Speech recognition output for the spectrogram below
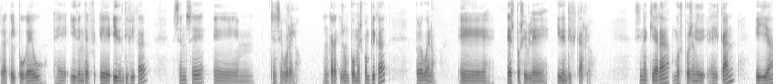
per a que el pugueu eh, identif eh, identificar sense, eh, sense veure-lo. Encara que és un poc més complicat, però bueno, eh, és possible identificar-lo. Sinó que ara vos posen el, el cant i ja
